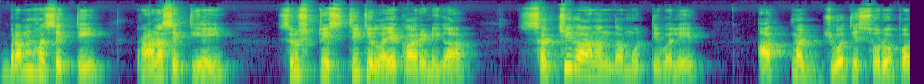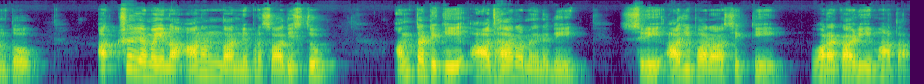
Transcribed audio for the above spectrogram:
బ్రహ్మశక్తి ప్రాణశక్తి అయి సృష్టి స్థితి లయకారిణిగా సచ్చిదానందమూర్తి వలె ఆత్మజ్యోతి స్వరూపంతో అక్షయమైన ఆనందాన్ని ప్రసాదిస్తూ అంతటికీ ఆధారమైనది శ్రీ ఆదిపరాశక్తి వరకాళీ మాత.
